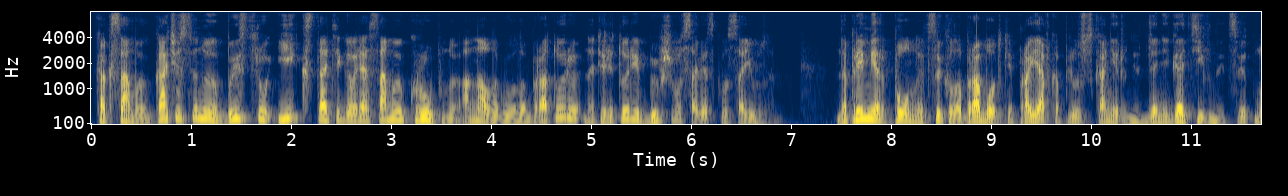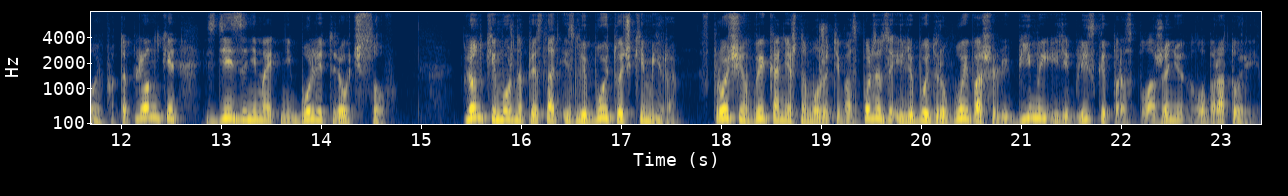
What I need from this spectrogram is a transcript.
как самую качественную, быструю и, кстати говоря, самую крупную аналоговую лабораторию на территории бывшего Советского Союза. Например, полный цикл обработки проявка плюс сканирование для негативной цветной фотопленки здесь занимает не более трех часов. Пленки можно прислать из любой точки мира. Впрочем, вы, конечно, можете воспользоваться и любой другой вашей любимой или близкой по расположению лаборатории.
